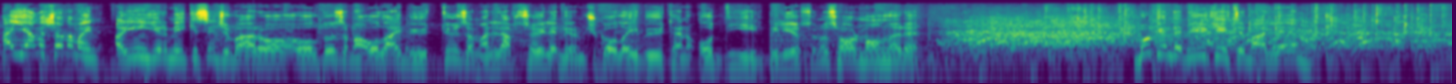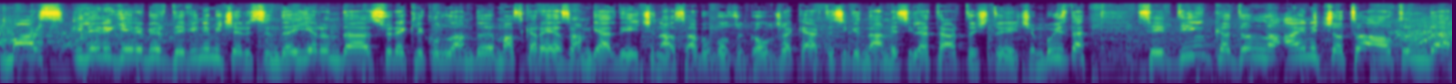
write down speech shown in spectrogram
Hay yanlış anlamayın. Ayın 22'si civarı olduğu zaman, olay büyüttüğü zaman laf söylemiyorum. Çünkü olayı büyüten o değil biliyorsunuz hormonları. Bugün de büyük ihtimalle Mars ileri geri bir devinim içerisinde. Yarın da sürekli kullandığı maskaraya zam geldiği için asabı bozuk olacak. Ertesi gün annesiyle tartıştığı için. Bu yüzden sevdiğin kadınla aynı çatı altında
